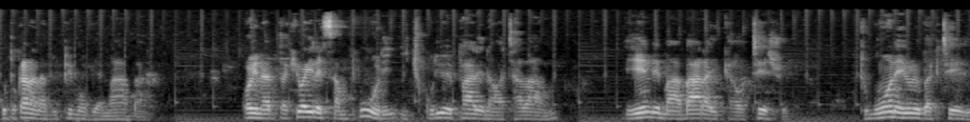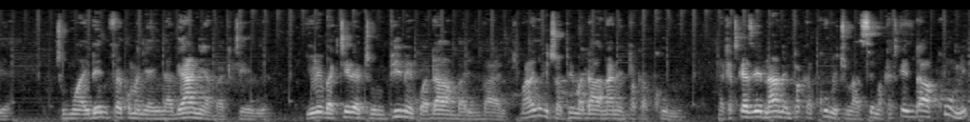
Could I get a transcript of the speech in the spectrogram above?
kutokana na vipimo vya maabara. Kwa hiyo inatakiwa ile sampuli ichukuliwe pale na wataalamu, iende maabara ikaoteshwe, tumuone yule bakteria, tumuidentify kwamba ni aina gani ya bakteria. Yule bakteria tumpime kwa dawa mbalimbali. Mara nyingi tunapima dawa nane mpaka kumi, na katika zile nane mpaka kumi tunasema katika hizi dawa kumi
